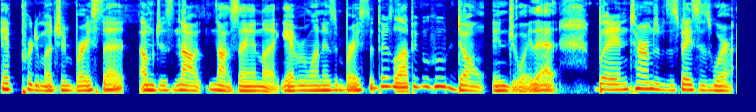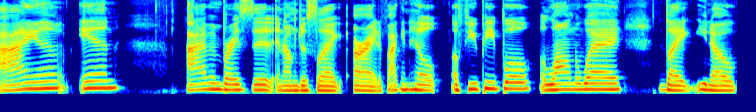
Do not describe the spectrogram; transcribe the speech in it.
have pretty much embraced that. I'm just not not saying like everyone has embraced it. There's a lot of people who don't enjoy that. But in terms of the spaces where I am in, I've embraced it and I'm just like, all right, if I can help a few people along the way, like, you know,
